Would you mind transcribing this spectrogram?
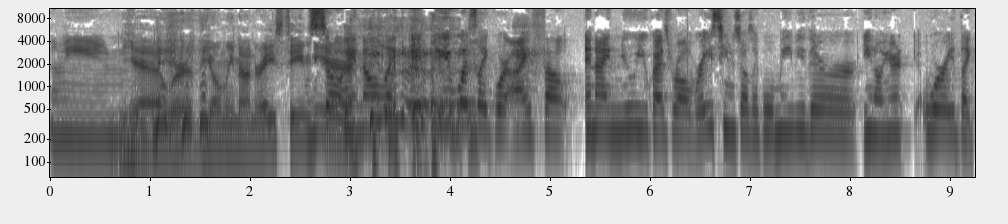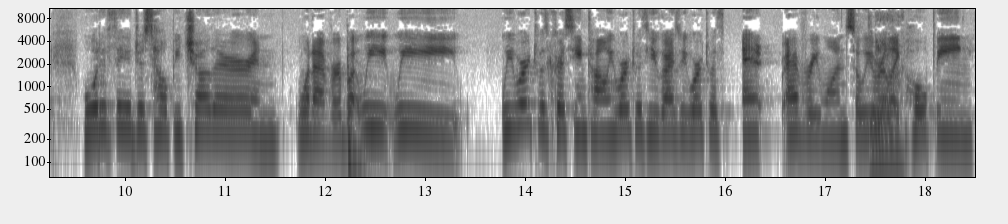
I mean, Yeah, we're the only non-race team here. So I know, like it, it was like where I felt, and I knew you guys were all race teams. So I was like, well, maybe they're, you know, you're worried. Like, what if they just help each other and whatever? But we we we worked with Chrissy and Colin. We worked with you guys. We worked with e- everyone. So we were Yeah. like hoping.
